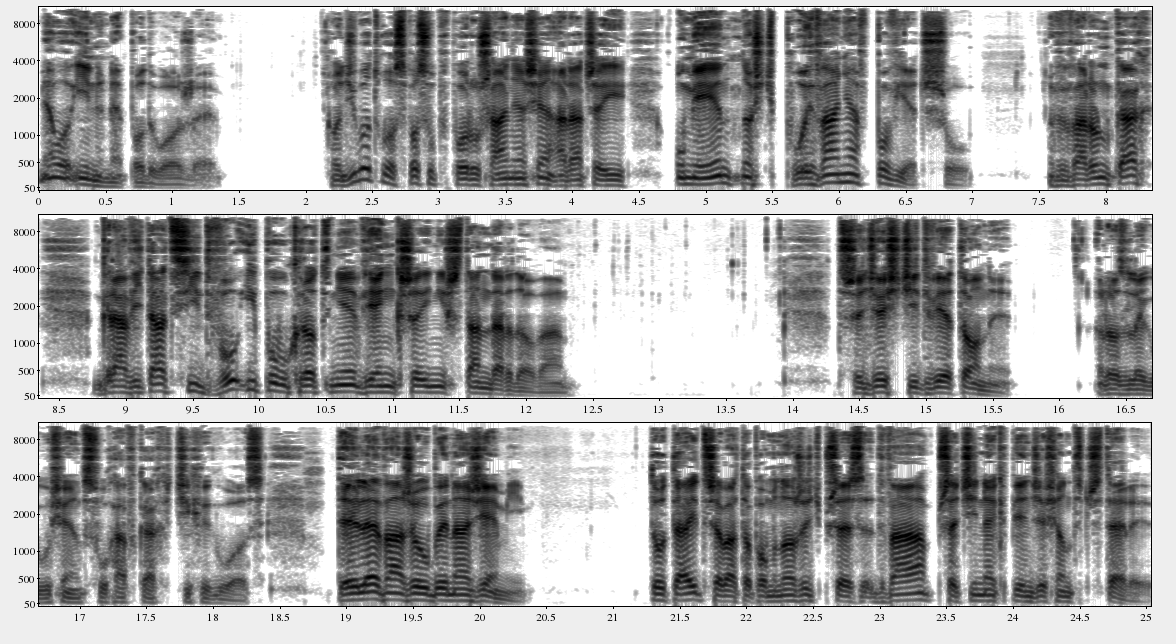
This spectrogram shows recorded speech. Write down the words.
miało inne podłoże. Chodziło tu o sposób poruszania się, a raczej umiejętność pływania w powietrzu, w warunkach grawitacji dwu i półkrotnie większej niż standardowa. Trzydzieści dwie tony, rozległ się w słuchawkach cichy głos. Tyle ważyłby na Ziemi. Tutaj trzeba to pomnożyć przez 2,54.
